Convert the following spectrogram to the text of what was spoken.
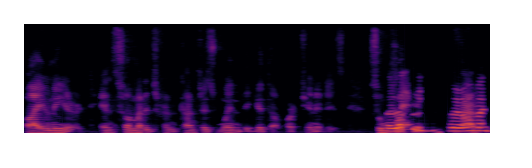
pioneered in so many different countries when they get the opportunities. So me, we're almost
